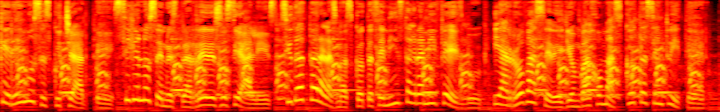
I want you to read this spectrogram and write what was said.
Queremos escucharte. Síguenos en nuestras redes sociales. Ciudad para las Mascotas en Instagram y Facebook y arroba cd-mascotas en Twitter.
